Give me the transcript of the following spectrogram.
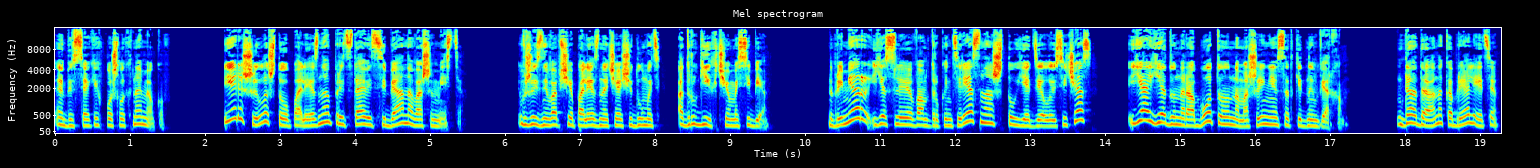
Без всяких пошлых намеков. Я решила, что полезно представить себя на вашем месте. В жизни вообще полезно чаще думать о других, чем о себе. Например, если вам вдруг интересно, что я делаю сейчас, я еду на работу на машине с откидным верхом. Да-да, на кабриолете.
